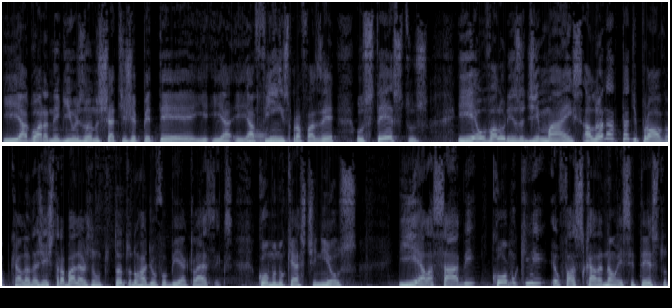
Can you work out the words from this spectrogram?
e agora neguinho usando chat GPT e, e, e afins para fazer os textos. E eu valorizo demais. A Lana tá de prova, porque a Lana a gente trabalha junto, tanto no Radiofobia Classics como no Cast News. E ela sabe como que eu faço. Cara, não, esse texto,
